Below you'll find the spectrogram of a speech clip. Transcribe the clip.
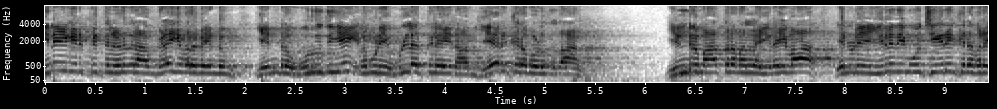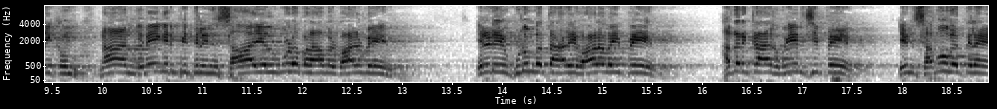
இணை கற்பித்திலிருந்து நாம் விலகி வர வேண்டும் என்ற உறுதியை நம்முடைய உள்ளத்திலே நாம் ஏற்கிற பொழுதுதான். இன்று மாத்திரமல்ல இறைவா என்னுடைய இறுதி மூச்சு இருக்கிற வரைக்கும் நான் இணை கற்பித்தலின் சாயல் கூட படாமல் வாழ்வேன். என்னுடைய குடும்பத்தாரை வாழ வைப்பேன். அதற்காக முயற்சிப்பேன். என் சமூகத்திலே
